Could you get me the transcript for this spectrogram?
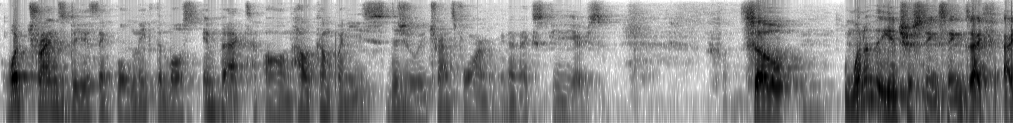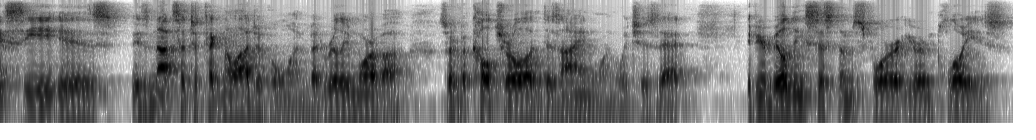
what trends do you think will make the most impact on how companies digitally transform in the next few years? So, one of the interesting things I, I see is is not such a technological one, but really more of a sort of a cultural and design one, which is that if you're building systems for your employees,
